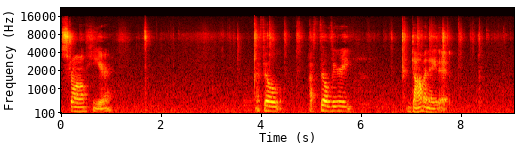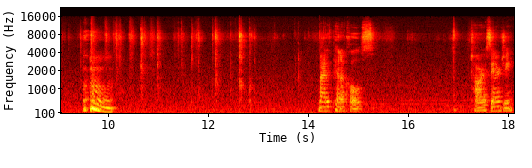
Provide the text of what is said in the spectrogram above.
strong here. I feel I feel very dominated. Knight of Pentacles. Taurus energy.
